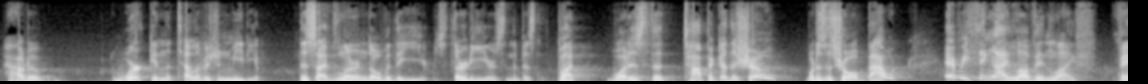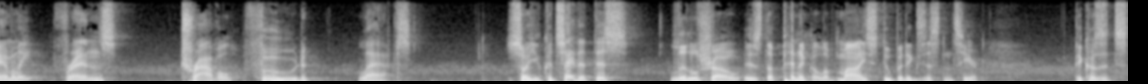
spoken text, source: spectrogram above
how to work in the television medium. This I've learned over the years, 30 years in the business. But what is the topic of the show? What is the show about? Everything I love in life family, friends, travel, food, laughs. So you could say that this little show is the pinnacle of my stupid existence here because it's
